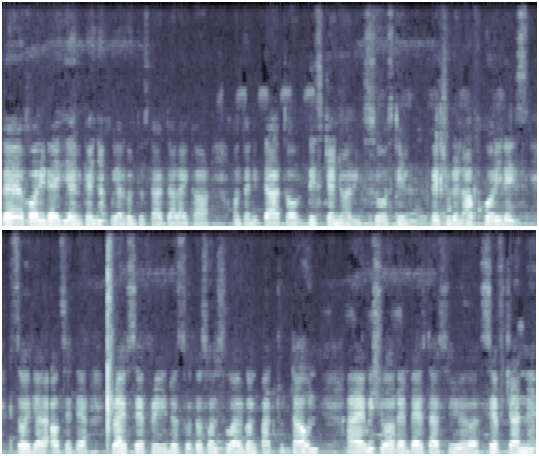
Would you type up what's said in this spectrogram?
the holiday here in Kenya. We are going to start uh, like uh, on 23rd of this January. So still, the children have holidays. So if you are outside there, drive safely. Those those ones who are going back to town. I wish you all the best as you safe journey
